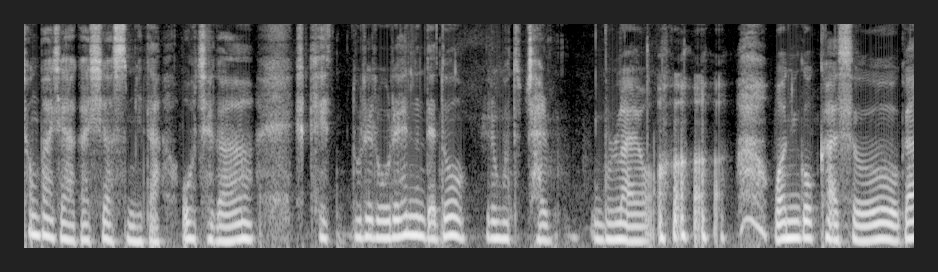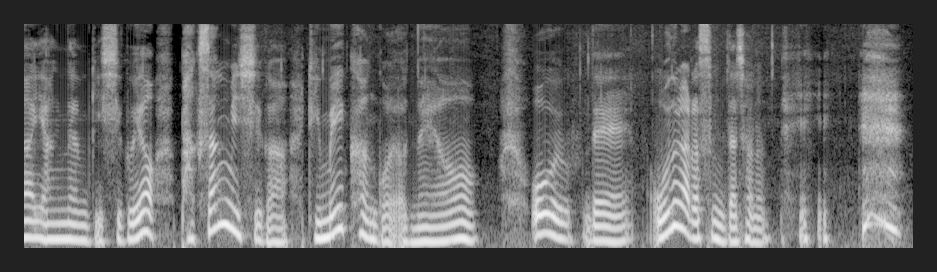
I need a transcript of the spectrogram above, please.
청바지 아가씨였습니다. 오, 제가 이렇게 노래를 오래 했는데도 이런 것도 잘 몰라요. 원곡 가수가 양남기 씨고요. 박상민 씨가 리메이크 한 거였네요. 오, 네. 오늘 알았습니다, 저는.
